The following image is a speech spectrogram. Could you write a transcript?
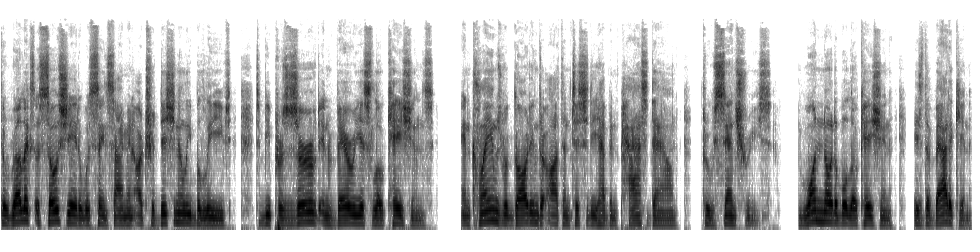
The relics associated with St. Simon are traditionally believed to be preserved in various locations, and claims regarding their authenticity have been passed down through centuries. One notable location is the Vatican,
